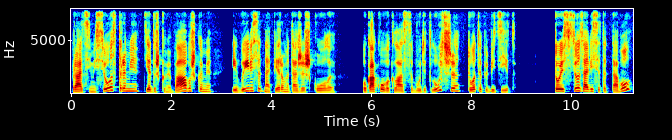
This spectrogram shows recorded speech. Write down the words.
братьями, сестрами, дедушками, бабушками и вывесят на первом этаже школы. У какого класса будет лучше, тот и победит. То есть все зависит от того,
